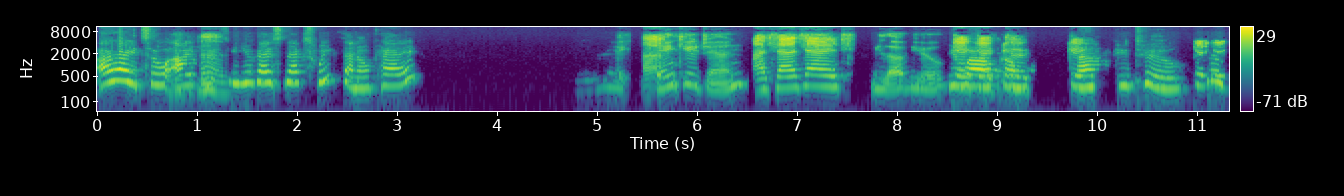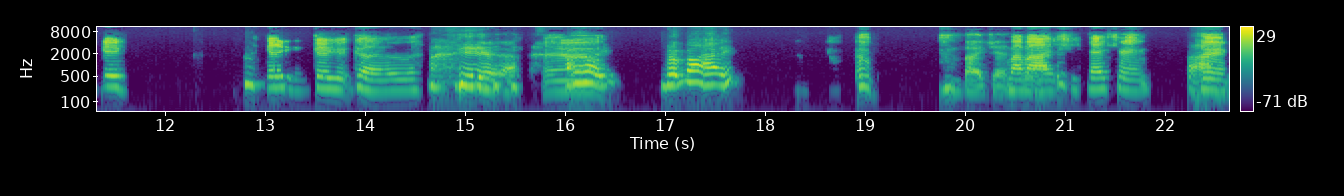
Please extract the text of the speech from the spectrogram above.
All right. So I will see you guys next week then, okay? Right. Thank you, Jen. I said that. We love you. You're welcome. I you too. good, good, good, go. Yeah. All Uh, right. Bye-bye. Bye, Jen. bye bye. Bye.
